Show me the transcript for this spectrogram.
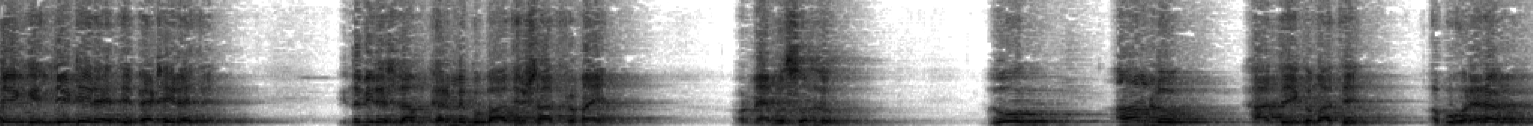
ٹے کے لیٹے رہتے، بیٹھے رہتے کہ نبی علیہ السلام گھر میں کوئی بات ارشاد فرمائے اور میں وہ سن لوں۔ لوگ عام لوگ کھاتے کماتے، ابو حریرا کو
